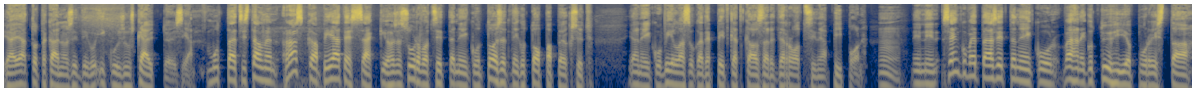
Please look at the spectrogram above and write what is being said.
Ja, ja totta kai ne on sitten niin ikuisuuskäyttöisiä. Mutta et siis tällainen raskaampi jätesäkki, johon sä survot sitten niin kuin toiset niin kuin toppapöksyt ja niin kuin villasukat ja pitkät kalsarit ja rotsin ja pipon. Mm. Niin, niin sen kun vetää sitten niin kuin, vähän niin kuin tyhjiö puristaa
